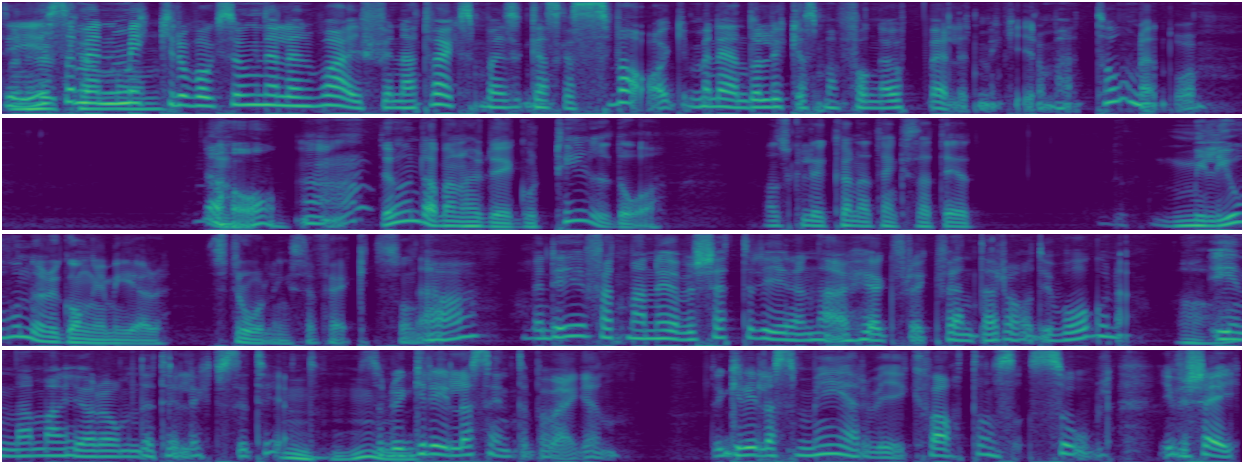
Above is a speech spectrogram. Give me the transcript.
Det Men är som en man- mikrovågsugn eller en wifi-nätverk som är ganska svag men ändå lyckas man fånga upp väldigt mycket i de här tornen då. Jaha. Då undrar man hur det går till då. Man skulle kunna tänka sig att det är miljoner gånger mer strålningseffekt. Som, Ja, men det är för att man översätter det i den här högfrekventa radiovågorna Aha. innan man gör om det till elektricitet. Mhm. Så du grillas inte på vägen. Du grillas mer vid ekvatorns sol. I och för sig,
